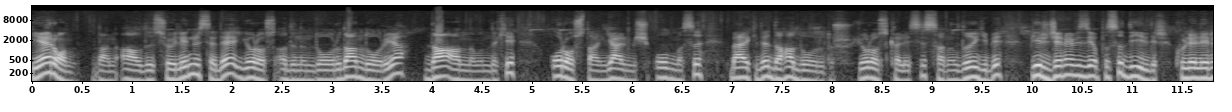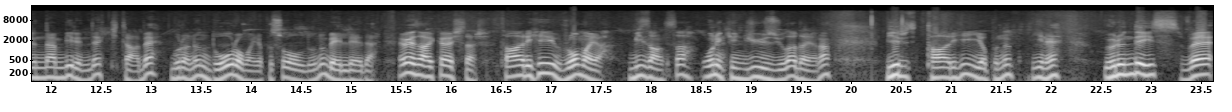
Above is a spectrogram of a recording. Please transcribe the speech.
Hieron'dan aldığı söylenirse de Yoros adının doğrudan doğruya dağ anlamındaki Oros'tan gelmiş olması belki de daha doğrudur. Yoros Kalesi sanıldığı gibi bir Ceneviz yapısı değildir. Kulelerinden birinde kitabe buranın Doğu Roma yapısı olduğunu belli eder. Evet arkadaşlar tarihi Roma'ya, Bizans'a 12. yüzyıla dayanan bir tarihi yapının yine önündeyiz ve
